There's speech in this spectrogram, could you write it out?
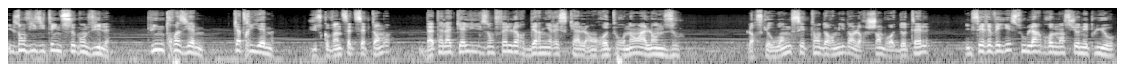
ils ont visité une seconde ville, puis une troisième, quatrième, jusqu'au 27 septembre, date à laquelle ils ont fait leur dernière escale en retournant à Lanzhou. Lorsque Wang s'est endormi dans leur chambre d'hôtel, il s'est réveillé sous l'arbre mentionné plus haut,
